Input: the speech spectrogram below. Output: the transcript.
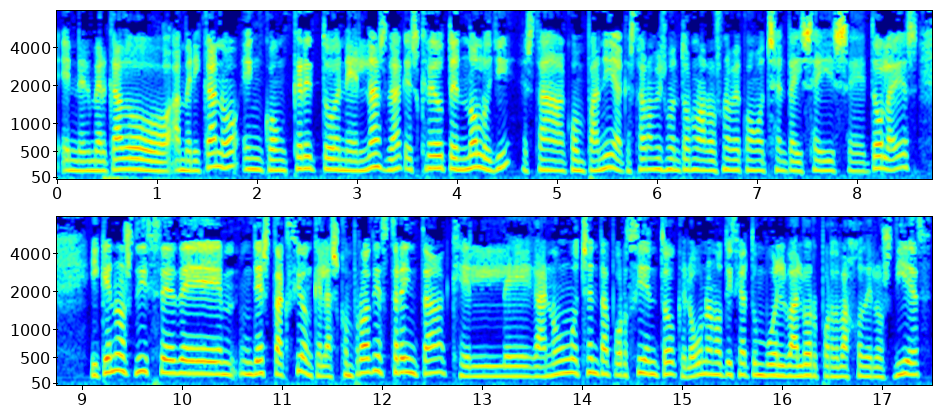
en el mercado americano, en concreto en el Nasdaq, es Creo Technology, esta compañía que está ahora mismo en torno a los 9,86 eh, dólares. ¿Y qué nos dice de, de, esta acción? Que las compró a 10.30, que le ganó un 80%, que luego una noticia tumbó el valor por debajo de los 10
